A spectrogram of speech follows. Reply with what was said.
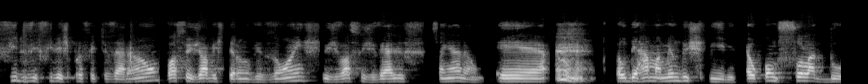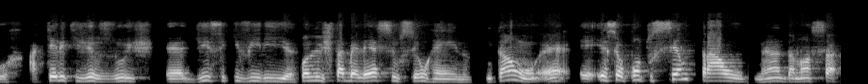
filhos e filhas filhas profetizarão, vossos jovens terão visões, os vossos velhos sonharão. É, é o derramamento do Espírito, é o Consolador, aquele que Jesus é, disse que viria quando ele estabelece o seu reino. Então, é, é, esse é o ponto central né, da nossa,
